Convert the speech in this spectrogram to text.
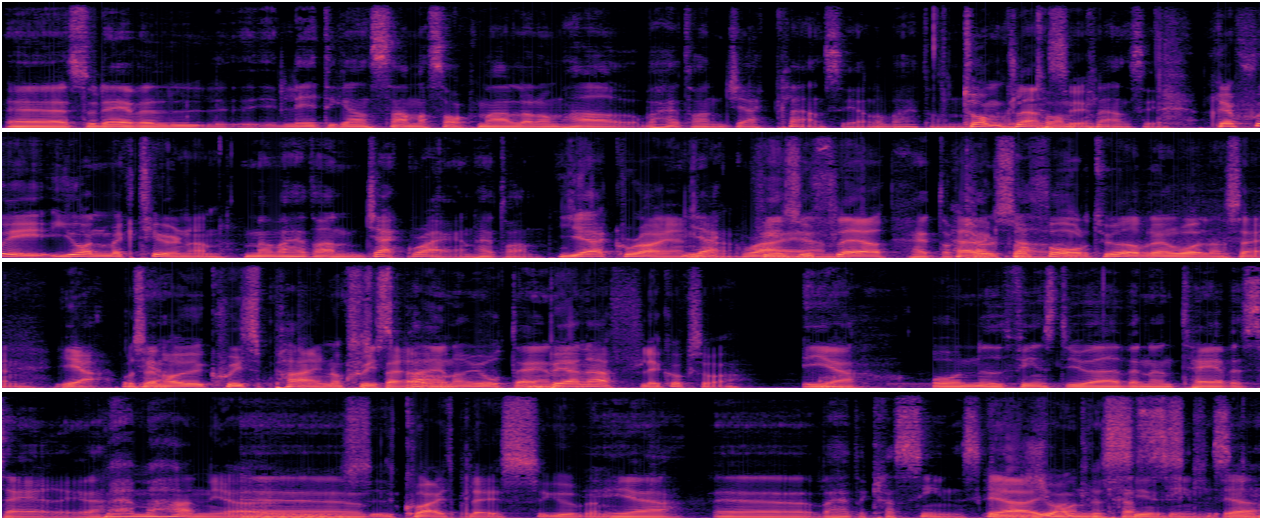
Eh, så det är väl lite grann samma sak med alla de här, vad heter han, Jack Clancy eller vad heter han? Tom Clancy. Tom Clancy. Regi John McTiernan. Men vad heter han? Jack Ryan heter han. Jack Ryan. Jack ja. Finns ju Ryan fler. Harrison. Ford tog över den rollen sen. Ja. Och sen ja. har ju Chris Pine också Chris spelat. Pine har gjort det. Ben Affleck också va? Ja. Och nu finns det ju även en tv-serie. Men med han ja. Eh, Quiet Place-gubben. Ja, eh, vad heter Krasinski? Ja, John Krasinski. Ja.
